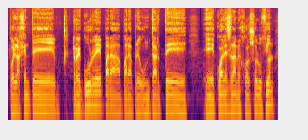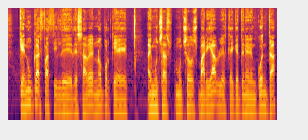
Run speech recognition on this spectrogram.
pues la gente recurre para, para preguntarte eh, cuál es la mejor solución, que nunca es fácil de, saber, ¿no? Porque hay muchas muchos variables que hay que tener en cuenta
